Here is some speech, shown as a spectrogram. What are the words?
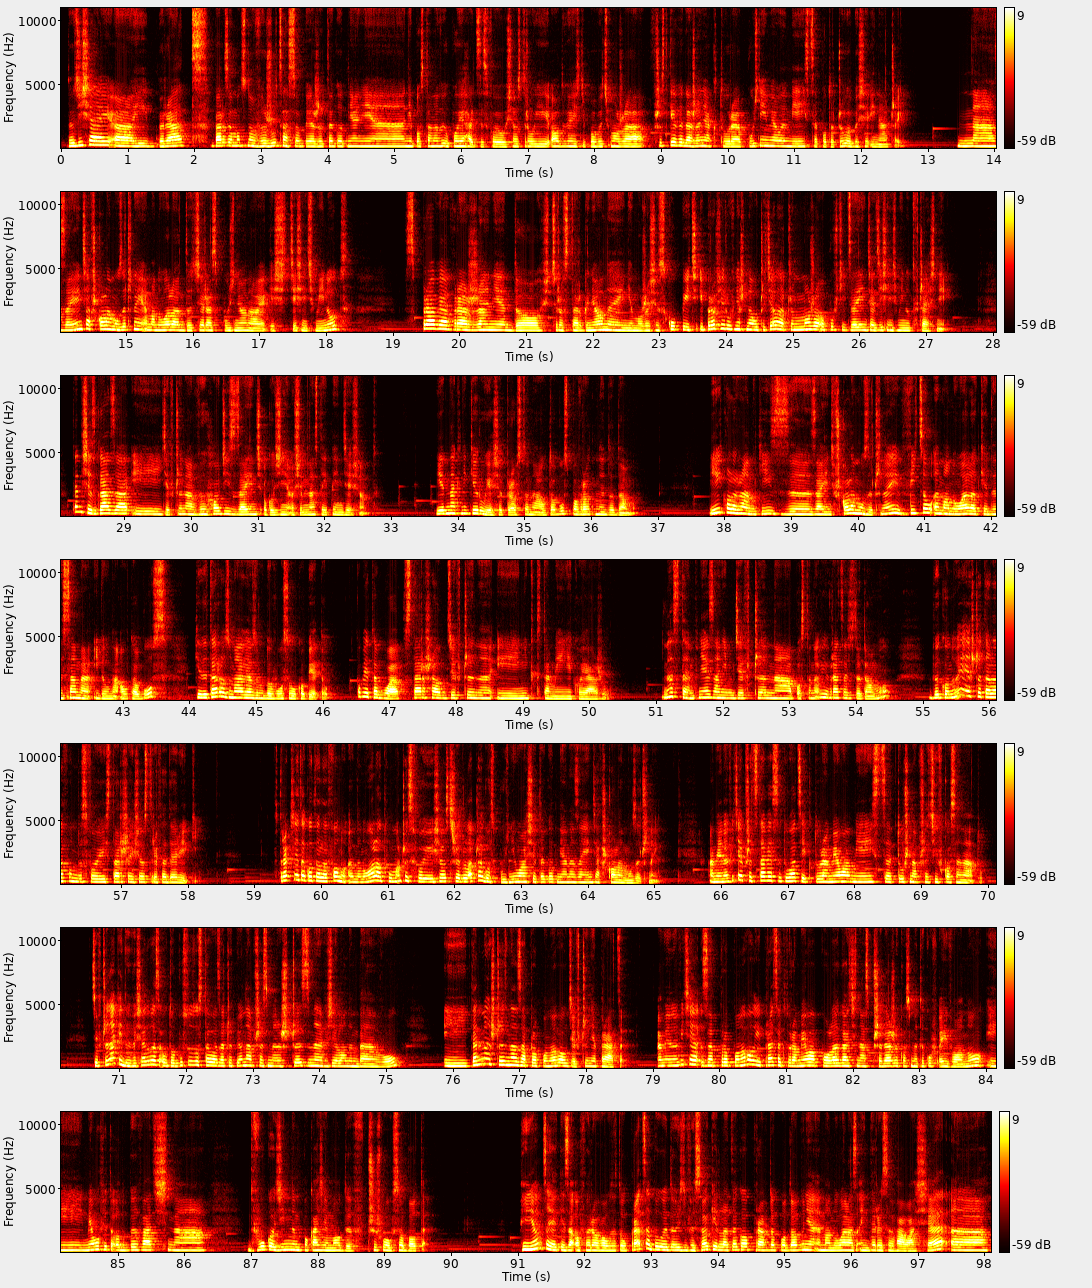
Do dzisiaj jej brat bardzo mocno wyrzuca sobie, że tego dnia nie, nie postanowił pojechać ze swoją siostrą i jej odwieźć, bo być może wszystkie wydarzenia, które później miały miejsce, potoczyłyby się inaczej. Na zajęcia w szkole muzycznej Emanuela dociera spóźniona o jakieś 10 minut Sprawia wrażenie dość roztargnionej, nie może się skupić i prosi również nauczyciela, czy może opuścić zajęcia 10 minut wcześniej. Ten się zgadza i dziewczyna wychodzi z zajęć o godzinie 18.50. Jednak nie kieruje się prosto na autobus powrotny do domu. Jej koleżanki z zajęć w szkole muzycznej widzą Emanuelę, kiedy same idą na autobus, kiedy ta rozmawia z rudowłosą kobietą. Kobieta była starsza od dziewczyny i nikt tam jej nie kojarzył. Następnie, zanim dziewczyna postanowi wracać do domu, wykonuje jeszcze telefon do swojej starszej siostry Federiki. W trakcie tego telefonu Emanuela tłumaczy swojej siostrze, dlaczego spóźniła się tego dnia na zajęcia w szkole muzycznej. A mianowicie przedstawia sytuację, która miała miejsce tuż naprzeciwko Senatu. Dziewczyna, kiedy wysiadła z autobusu, została zaczepiona przez mężczyznę w zielonym BMW i ten mężczyzna zaproponował dziewczynie pracę. A mianowicie zaproponował jej pracę, która miała polegać na sprzedaży kosmetyków Avonu i miało się to odbywać na dwugodzinnym pokazie mody w przyszłą sobotę. Pieniądze, jakie zaoferował za tą pracę, były dość wysokie, dlatego prawdopodobnie Emanuela zainteresowała się. E,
